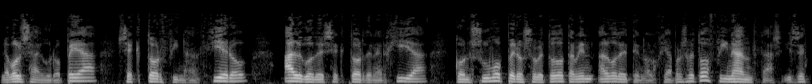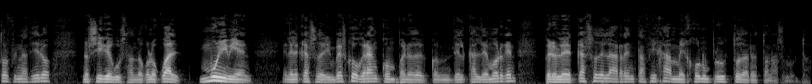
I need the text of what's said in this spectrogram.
La bolsa europea, sector financiero, algo de sector de energía, consumo, pero sobre todo también algo de tecnología, pero sobre todo finanzas. Y el sector financiero nos sigue gustando, con lo cual, muy bien. En el caso del Invesco, gran compañero del, del Caldemorgan, pero en el caso de la renta fija, mejor un producto de retorno absoluto.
